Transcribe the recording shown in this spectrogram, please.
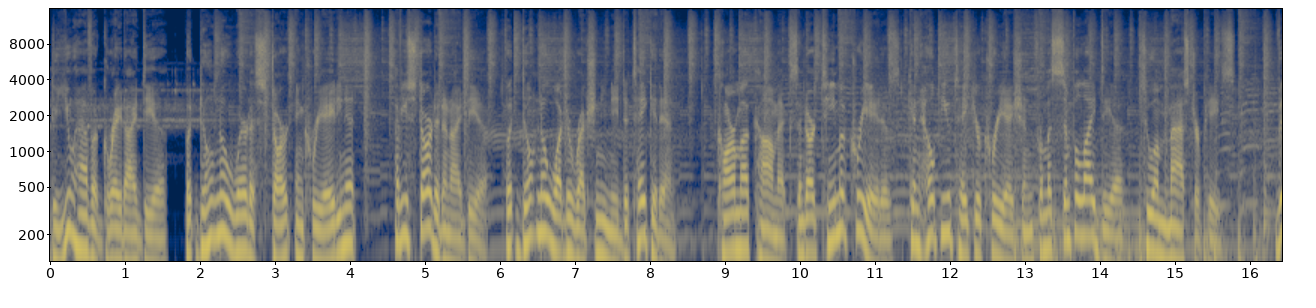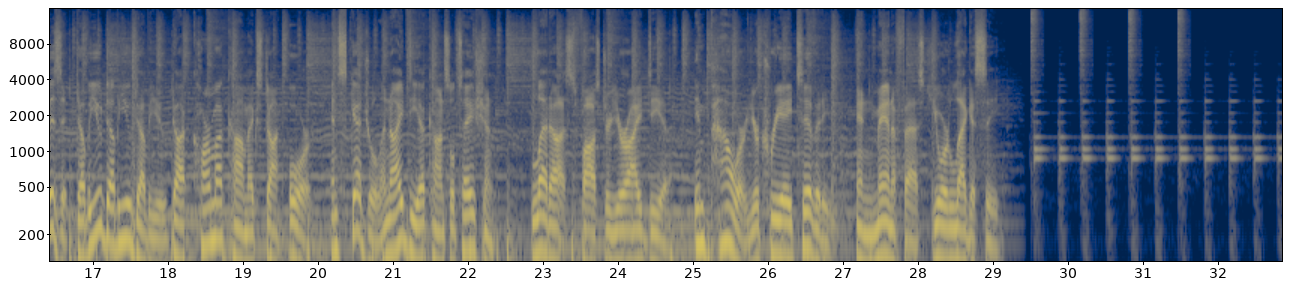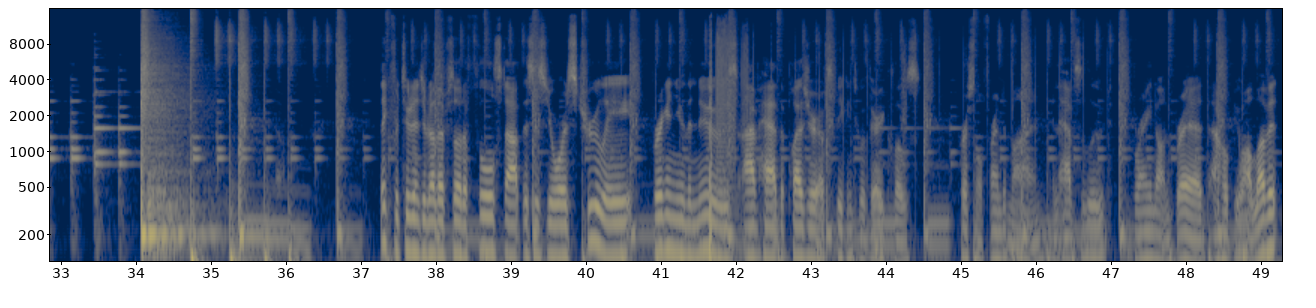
Do you have a great idea, but don't know where to start in creating it? Have you started an idea, but don't know what direction you need to take it in? Karma Comics and our team of creatives can help you take your creation from a simple idea to a masterpiece. Visit www.karmacomics.org and schedule an idea consultation. Let us foster your idea, empower your creativity, and manifest your legacy. Thank you for tuning into another episode of Full Stop. This is yours truly, bringing you the news. I've had the pleasure of speaking to a very close personal friend of mine, an absolute brain on bread. I hope you all love it.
